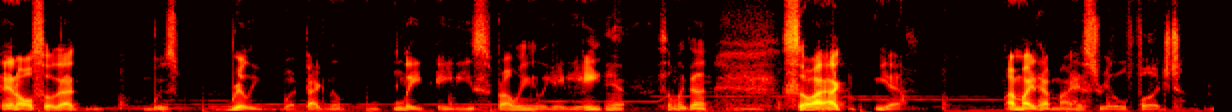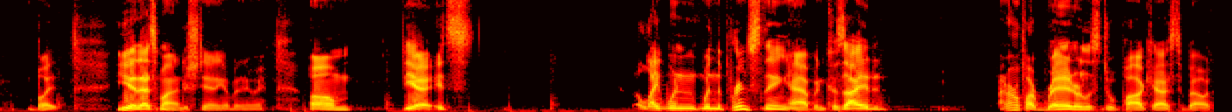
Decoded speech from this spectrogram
and also that was really what back in the late '80s, probably like '88, yeah. something like that. So I, I, yeah, I might have my history a little fudged, but yeah, that's my understanding of it anyway. Um, yeah, it's like when when the Prince thing happened because I had I don't know if I read or listened to a podcast about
